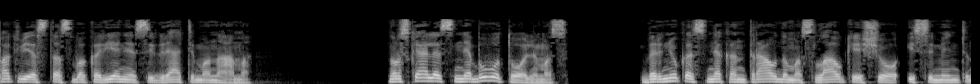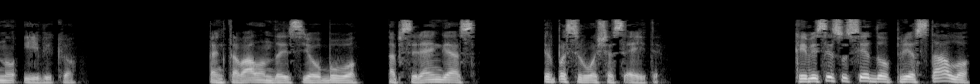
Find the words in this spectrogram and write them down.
pakviestas vakarienės į gretimą namą. Nors kelias nebuvo tolimas, berniukas nekantraudamas laukė šio įsimintino įvykio. Penktą valandą jis jau buvo apsirengęs ir pasiruošęs eiti. Kai visi susėdo prie stalo,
